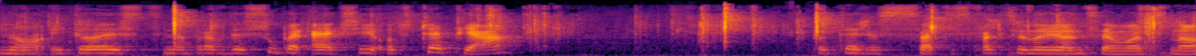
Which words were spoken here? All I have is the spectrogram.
No i to jest naprawdę super, a jak się je odczepia, to też jest satysfakcjonujące mocno.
